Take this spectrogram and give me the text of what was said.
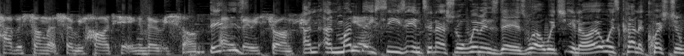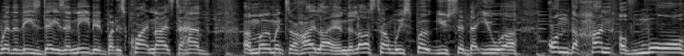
have a song that's very hard hitting and very strong, It uh, is. very strong. And and Monday Yeah. sees International Women's Day as well, which you know I always kind of question whether these days are needed, but it's quite nice to have a moment to highlight. And the last time we spoke, you said that you were on the hunt of more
